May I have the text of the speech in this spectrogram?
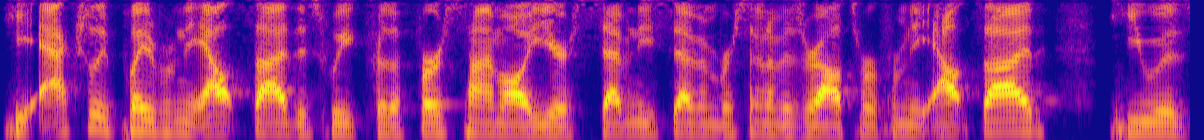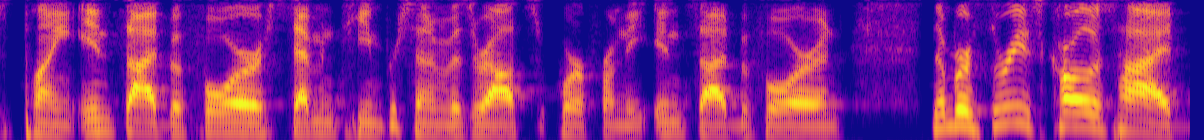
He actually played from the outside this week for the first time all year. 77% of his routes were from the outside. He was playing inside before. 17% of his routes were from the inside before. And number three is Carlos Hyde.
